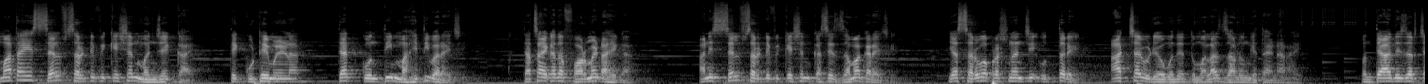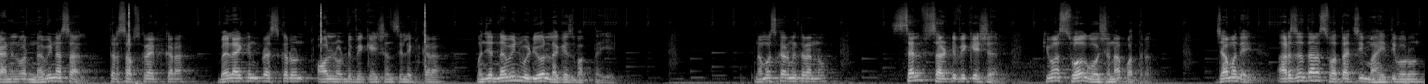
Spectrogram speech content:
मग आता हे सेल्फ सर्टिफिकेशन म्हणजे काय? ते कुठे मिळणार? त्यात कोणती माहिती भरायची? त्याचा एखादा फॉर्मॅट आहे का? आणि सेल्फ सर्टिफिकेशन कसे जमा करायचे? या सर्व प्रश्नांची उत्तरे आजच्या व्हिडिओमध्ये तुम्हाला जाणून घेता येणार आहे पण त्याआधी जर चॅनलवर नवीन असाल तर सबस्क्राईब करा बेल आयकन प्रेस करून ऑल नोटिफिकेशन सिलेक्ट करा म्हणजे नवीन व्हिडिओ लगेच बघता येईल. नमस्कार मित्रांनो. सेल्फ सर्टिफिकेशन किंवा स्वघोषणापत्र ज्यामध्ये अर्जदार स्वतःची माहिती भरून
